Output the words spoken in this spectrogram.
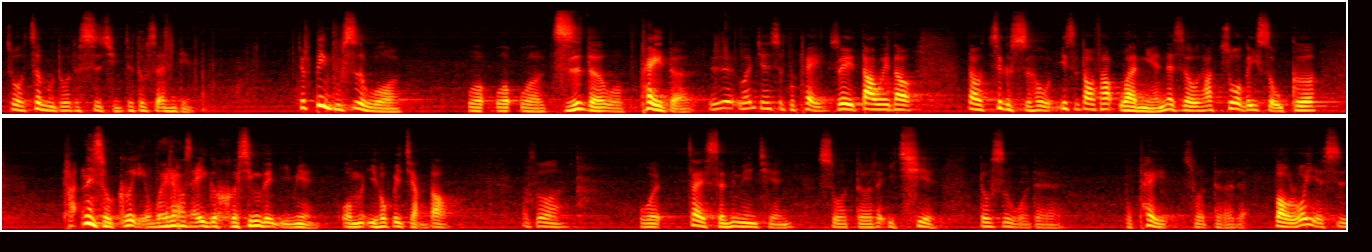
做这么多的事情，这都是恩典。就并不是我。我我我值得，我配得，就是完全是不配。所以大卫到到这个时候，一直到他晚年的时候，他做的一首歌，他那首歌也围绕在一个核心的里面。我们以后会讲到，他说我在神的面前所得的一切，都是我的不配所得的。保罗也是，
